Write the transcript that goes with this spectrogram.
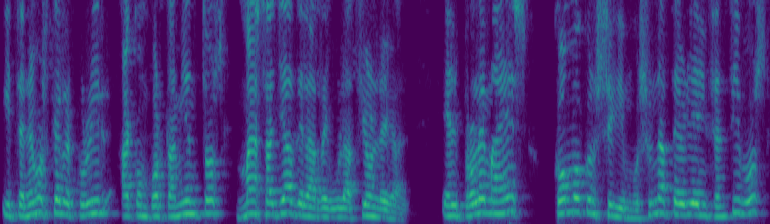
y tenemos que recurrir a comportamientos más allá de la regulación legal. El problema es cómo conseguimos una teoría de incentivos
